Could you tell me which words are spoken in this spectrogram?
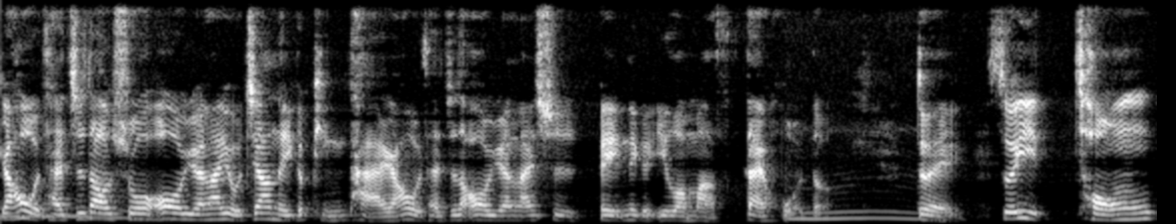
然后我才知道说，哦，原来有这样的一个平台，然后我才知道，哦，原来是被那个 Elon Musk 带火的，对，所以。从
